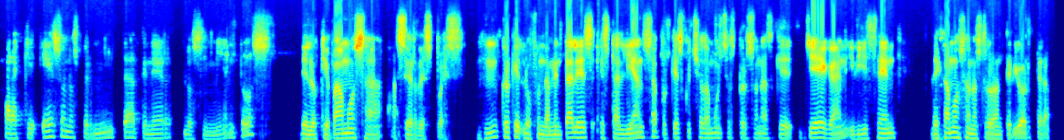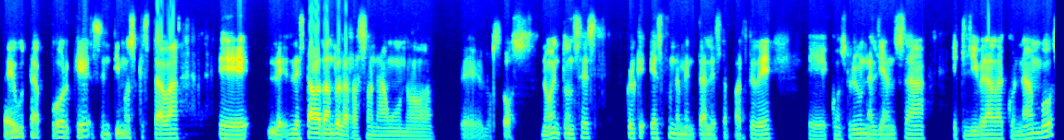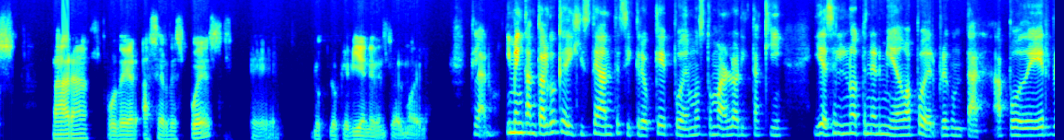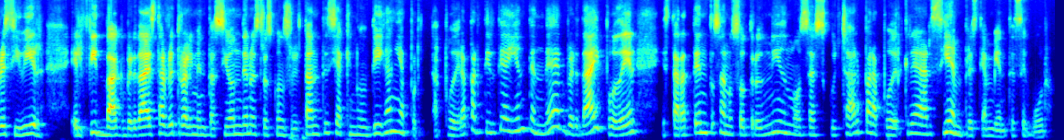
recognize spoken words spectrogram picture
para que eso nos permita tener los cimientos de lo que vamos a hacer después. Creo que lo fundamental es esta alianza, porque he escuchado a muchas personas que llegan y dicen, dejamos a nuestro anterior terapeuta porque sentimos que estaba, eh, le, estaba dando la razón a uno de los dos, ¿no? Entonces, creo que es fundamental esta parte de eh, construir una alianza equilibrada con ambos para poder hacer después eh, lo que viene dentro del modelo. Claro, y me encantó algo que dijiste antes y creo que podemos tomarlo ahorita aquí y es el no tener miedo a poder preguntar, a poder recibir el feedback, ¿verdad? Esta retroalimentación de nuestros consultantes y a que nos digan y a, poder a partir de ahí entender, ¿verdad? Y poder estar atentos a nosotros mismos, a escuchar para poder crear siempre este ambiente seguro.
